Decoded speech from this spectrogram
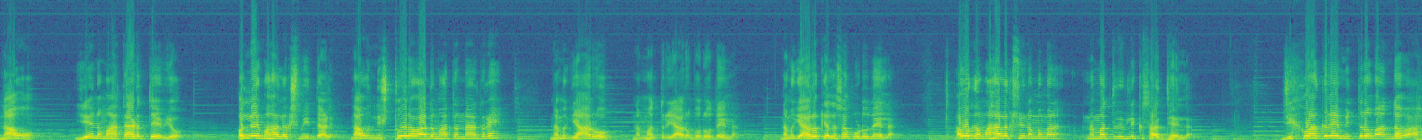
ನಾವು ಏನು ಮಾತಾಡುತ್ತೇವೆಯೋ, ಅಲ್ಲೇ ಮಹಾಲಕ್ಷ್ಮಿ ಇದ್ದಾಳೆ. ನಾವು ನಿಷ್ಠೂರವಾದ ಮಾತನ್ನಾದರೆ ನಮಗೆ ಯಾರು, ನಮ್ಮ ಹತ್ರ ಯಾರೂ ಬರೋದೇ ಇಲ್ಲ. ನಮಗೆ ಯಾರೂ ಕೆಲಸ ಕೊಡೋದೇ ಇಲ್ಲ. ಅವಾಗ ಮಹಾಲಕ್ಷ್ಮಿ ನಮ್ಮ ನಮ್ಮ ಹತ್ರ ಇರಲಿಕ್ಕೆ ಸಾಧ್ಯ ಇಲ್ಲ. ಜಿಹ್ವಾಗ್ರೆ ಮಿತ್ರ ಬಾಂಧವಾಹ.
